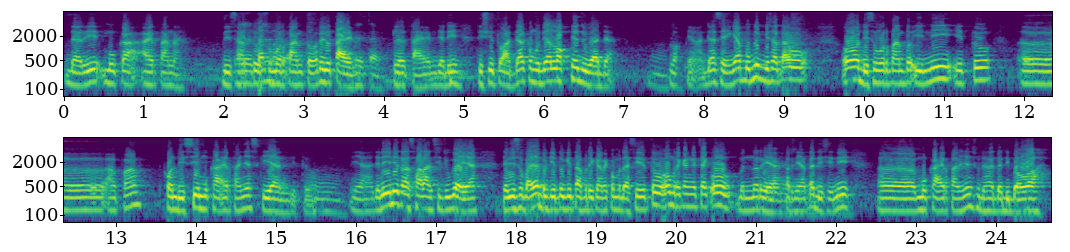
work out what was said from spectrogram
dari muka air tanah di satu sumur pantau real time real time, real time. jadi hmm. di situ ada kemudian lognya juga ada hmm. lognya ada sehingga publik bisa tahu oh di sumur pantau ini itu uh, apa kondisi muka air tanahnya sekian gitu hmm. ya jadi ini transparansi juga ya jadi supaya begitu kita berikan rekomendasi itu oh mereka ngecek oh bener ya hmm, ternyata di sini uh, muka air tanahnya sudah ada di bawah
